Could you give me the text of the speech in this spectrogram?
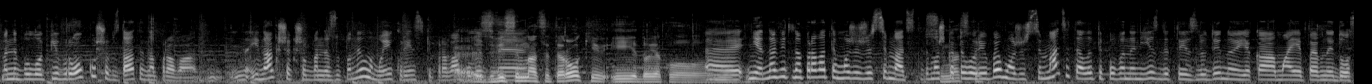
У мене було півроку, щоб здати на права. Інакше, якщо б мене зупинили, мої українські права були Е, б З не- 18 років і до якого? Е, ні, навіть на права ти можеш вже з 17. Ти можеш 17? категорію Б, можеш 17, але ти повинен їздити з людиною, яка має певний дос,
